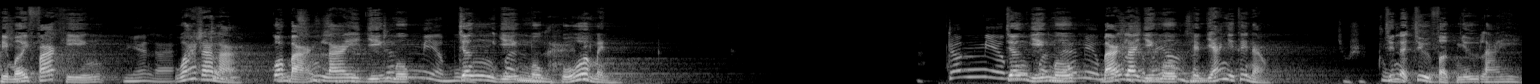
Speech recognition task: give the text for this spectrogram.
Thì mới phát hiện, hóa ra là có bản lai diện mục, chân diện mục của mình. Chân diện mục, bản lai diện mục hình dáng như thế nào? Chính là chư phật như lai.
